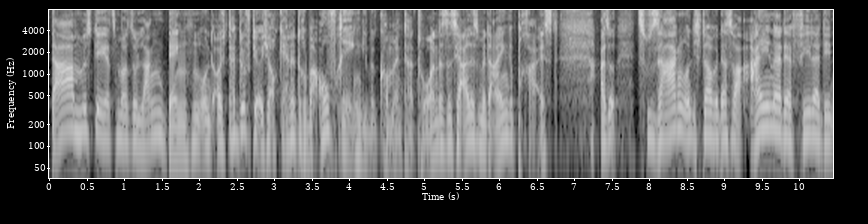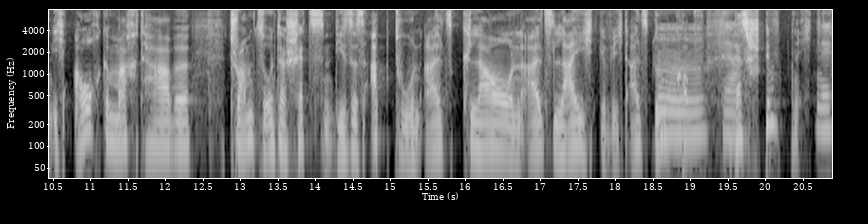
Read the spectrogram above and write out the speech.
da müsst ihr jetzt mal so lang denken und euch, da dürft ihr euch auch gerne drüber aufregen, liebe Kommentatoren. Das ist ja alles mit eingepreist. Also zu sagen, und ich glaube, das war einer der Fehler, den ich auch gemacht habe, Trump zu unterschätzen, dieses Abtun als Clown, als Leichtgewicht, als Dummkopf. ja. Das stimmt nicht. Nee.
